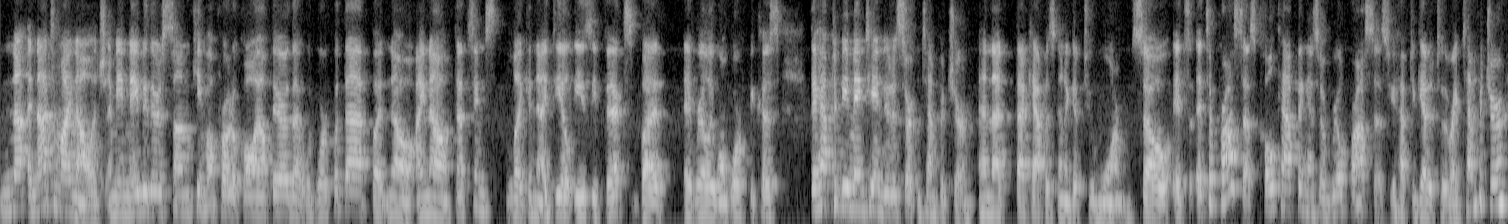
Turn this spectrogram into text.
not, not to my knowledge. I mean, maybe there's some chemo protocol out there that would work with that, but no, I know. That seems like an ideal, easy fix, but it really won't work because they have to be maintained at a certain temperature and that that cap is going to get too warm. So it's it's a process. Cold capping is a real process. You have to get it to the right temperature.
